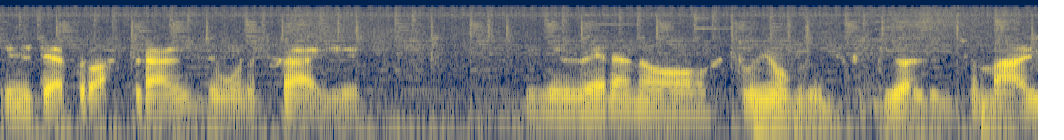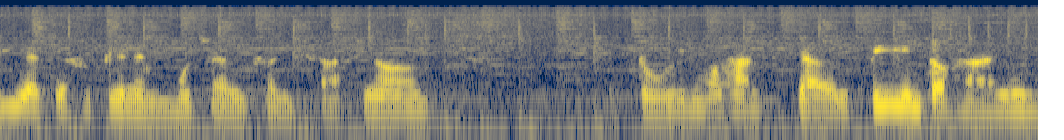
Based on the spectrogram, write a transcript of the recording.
en el Teatro Astral de Buenos Aires. En el verano estuvimos en el Festival de Villa que eso tiene mucha visualización. Estuvimos antes ya del Pintos, ahí en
